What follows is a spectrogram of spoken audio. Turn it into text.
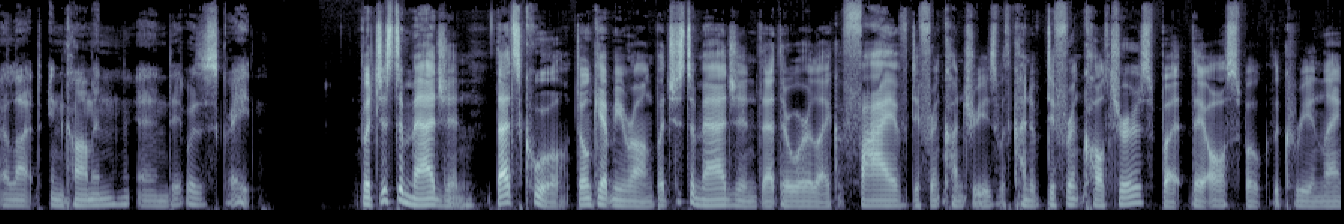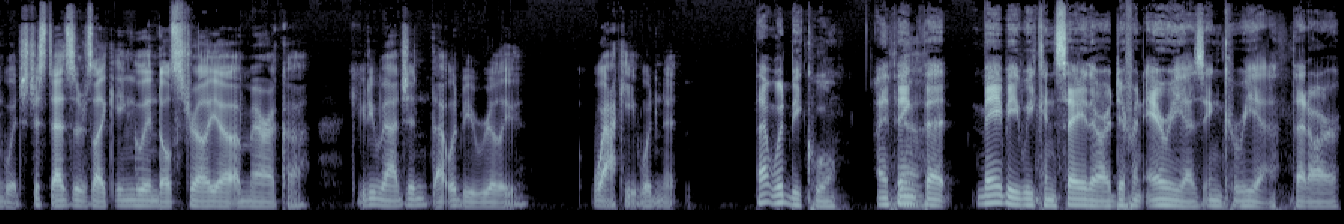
a lot in common, and it was great. But just imagine that's cool. Don't get me wrong, but just imagine that there were like five different countries with kind of different cultures, but they all spoke the Korean language. Just as there's like England, Australia, America. Could you imagine? That would be really wacky, wouldn't it? That would be cool. I think Yeah. that maybe we can say there are different areas in Korea that are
